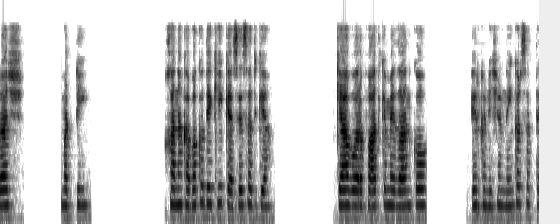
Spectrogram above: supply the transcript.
رش، مٹی۔ خانہ کعبہ کو دیکھی کیسے سج گیا۔ کیا وہ عرفات کے میدان کو ایئر کنڈیشن نہیں کر سکتے؟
